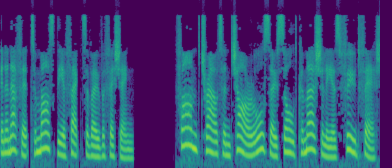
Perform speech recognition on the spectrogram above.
in an effort to mask the effects of overfishing. Farmed trout and char are also sold commercially as food fish.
